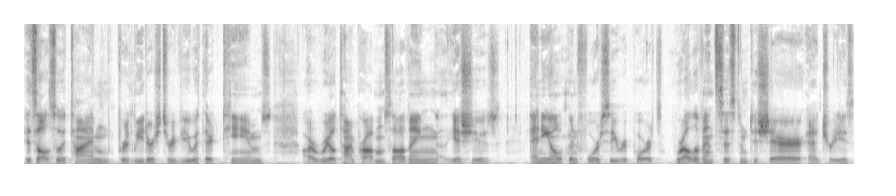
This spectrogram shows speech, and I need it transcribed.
It's also a time for leaders to review with their teams our real time problem solving issues any open 4C reports, relevant system to share entries,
